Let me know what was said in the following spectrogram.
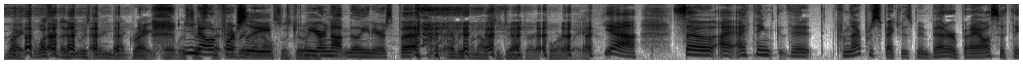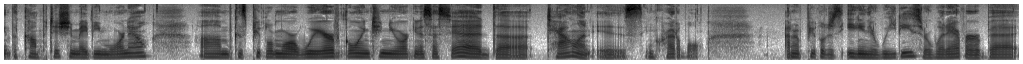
right, it wasn't that he was doing that great. It was no, unfortunately, doing, we are not millionaires, but everyone else was doing very poorly. Yeah, so I, I, think that from that perspective, it's been better. But I also think the competition may be more now because um, people are more aware of going to New York, and as I said, the talent is incredible. I don't know if people are just eating their Wheaties or whatever, but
